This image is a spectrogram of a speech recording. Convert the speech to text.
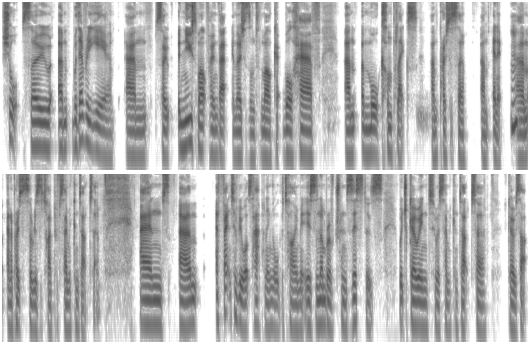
Sure. So um, with every year, um, so a new smartphone that emerges onto the market will have um, a more complex um, processor um, in it, um, and a processor is a type of semiconductor, and um, effectively what's happening all the time is the number of transistors which go into a semiconductor goes up.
